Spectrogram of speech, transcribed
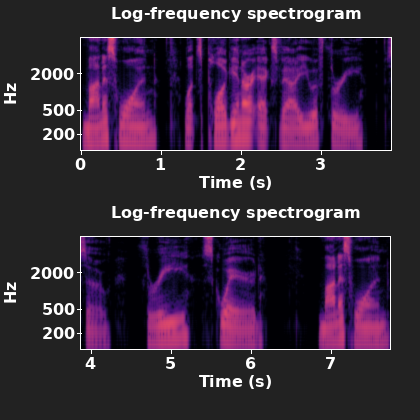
minus 1. Let's plug in our x value of 3. So 3 squared minus 1.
